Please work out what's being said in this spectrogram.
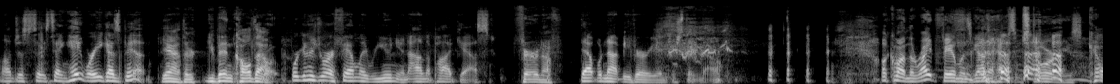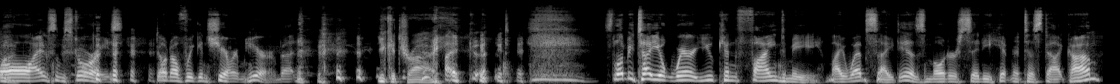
I'll just say, saying, hey, where you guys been? Yeah, they're, you've been called out. We're going to do our family reunion on the podcast. Fair enough. That would not be very interesting, though. Oh, come on. The right family's got to have some stories. Come oh, on. I have some stories. don't know if we can share them here, but You could try. I could. so let me tell you where you can find me. My website is motorcityhypnotist.com.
